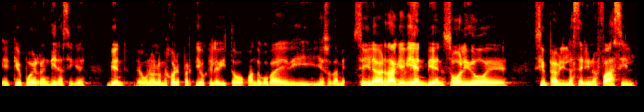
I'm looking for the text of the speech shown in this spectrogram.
el que puede rendir, así que bien, es uno de los mejores partidos que le he visto jugando Copa Davis y, eso también. Sí, la verdad que bien, bien, sólido, eh, siempre abrir la serie no es fácil,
